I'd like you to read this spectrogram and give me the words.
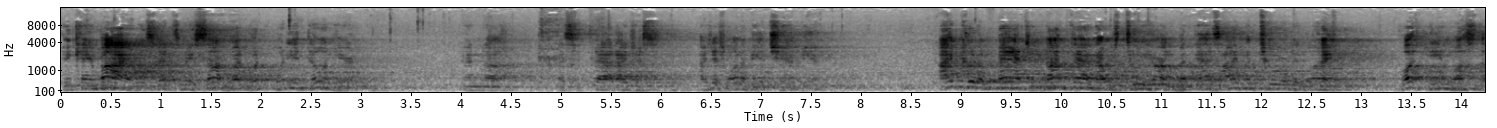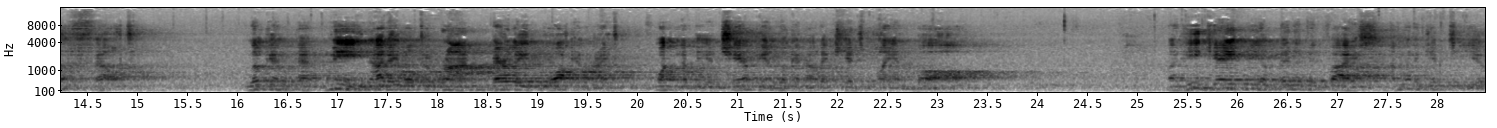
He came by and he said to me, son, what, what, what are you doing here? And uh, I said, Dad, I just, I just want to be a champion. I could imagine, not then, I was too young, but as I matured in life, what he must have felt looking at me, not able to run, barely walking right, wanting to be a champion, looking at the kids playing ball. But he gave me a bit of advice I'm going to give it to you.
